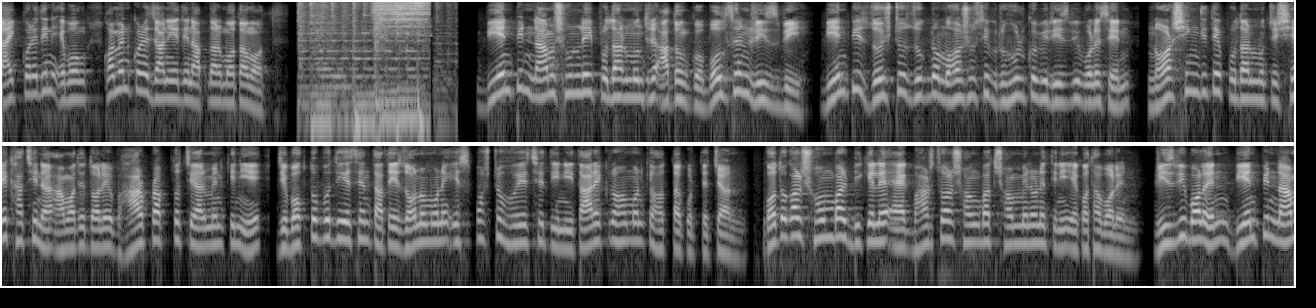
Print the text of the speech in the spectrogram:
লাইক করে দিন এবং কমেন্ট করে জানিয়ে দিন আপনার মতামত। বিএনপির নাম শুনলেই প্রধানমন্ত্রীর আতঙ্ক, বলছেন রিজবি বিএনপির জ্যেষ্ঠ যুগ্ম মহাসচিব রুহুল কবির রিজবি বলেছেন, নরসিংদীতে প্রধানমন্ত্রী শেখ হাসিনা আমাদের দলের ভারপ্রাপ্ত চেয়ারম্যানকে নিয়ে যে বক্তব্য দিয়েছেন তাতে জনমনে স্পষ্ট হয়েছে তিনি তারেক রহমানকে হত্যা করতে চান। গতকাল সোমবার বিকেলে এক ভার্চুয়াল সংবাদ সম্মেলনে তিনি একথা বলেন। রিজবি বলেন, বিএনপির নাম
